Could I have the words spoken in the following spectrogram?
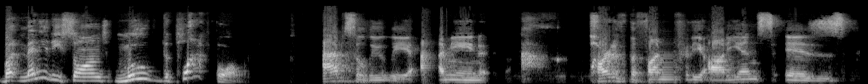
but many of these songs move the plot forward. Absolutely. I mean, part of the fun for the audience is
